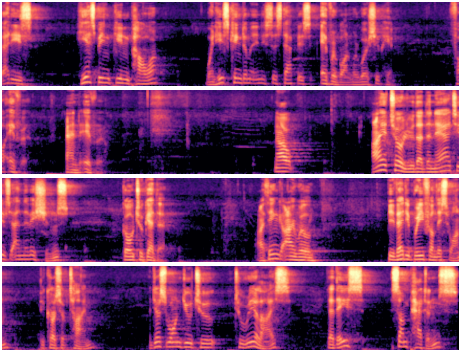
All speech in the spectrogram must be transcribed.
That is, he has been given power. When his kingdom is established, everyone will worship him forever and ever. Now, I told you that the narratives and the visions go together. I think I will be very brief on this one because of time. I just want you to, to realize that there is some patterns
